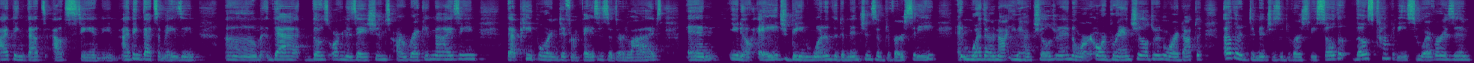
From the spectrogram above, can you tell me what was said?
I think that's outstanding. I think that's amazing um, that those organizations are recognizing that people are in different phases of their lives, and you know, age being one of the dimensions of diversity, and whether or not you have children or or grandchildren or adopted other dimensions of diversity. So the, those companies, whoever is in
